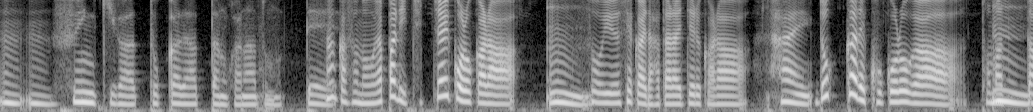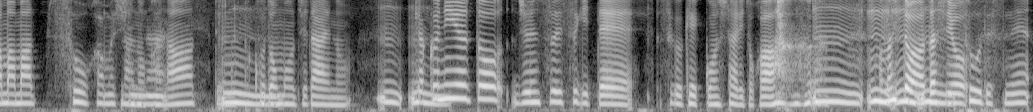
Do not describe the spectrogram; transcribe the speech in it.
うん雰囲気がどっかであったのかなと思って。うん、なんかそのやっぱりちっちゃい頃からうん。そういう世界で働いてるから、はい。どっかで心が止まったままそうかもしれなないのかなって思った、うん。子供時代の、うんうん。逆に言うと純粋すぎてすぐ結婚したりとか。うんこの人は私をそうですね。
